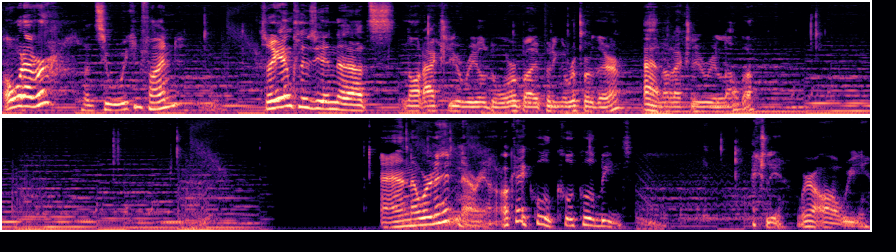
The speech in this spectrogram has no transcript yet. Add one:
Oh, whatever. Let's see what we can find. So the game clues you in that that's not actually a real door by putting a ripper there. And not actually a real lava. And now we're in a hidden area. Okay, cool, cool, cool beans. Actually, where are we?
